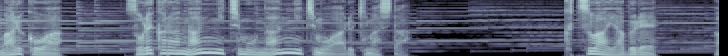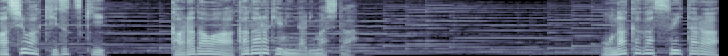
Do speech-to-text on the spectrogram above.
マルコはそれから何日も何日も歩きました。靴は破れ足は傷つき体は赤だらけになりました。お腹が空いたら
